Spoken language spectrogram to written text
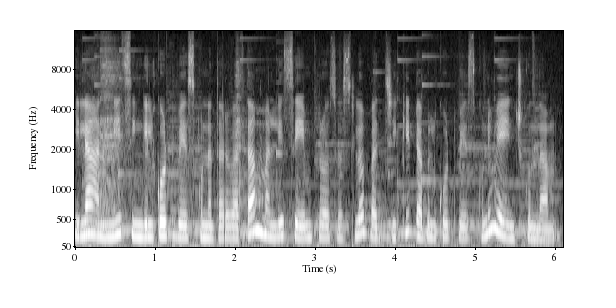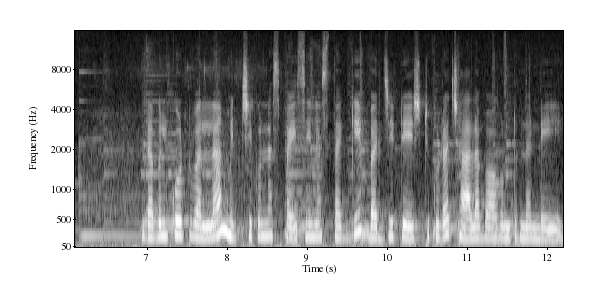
ఇలా అన్నీ సింగిల్ కోట్ వేసుకున్న తర్వాత మళ్ళీ సేమ్ ప్రాసెస్లో బజ్జీకి డబుల్ కోట్ వేసుకుని వేయించుకుందాం. డబుల్ కోట్ వల్ల మిర్చికున్న స్పైసీనెస్ తగ్గి బజ్జీ టేస్ట్ కూడా చాలా బాగుంటుందండి.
